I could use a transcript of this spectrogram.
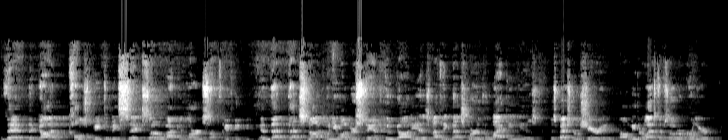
that, that God caused me to be sick so I could learn something. and that, that's not, when you understand who God is, and I think that's where the lacking is, as Pastor was sharing um, either last episode or earlier,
